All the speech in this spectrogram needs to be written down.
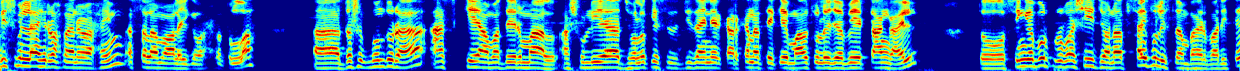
বিসমিল্লাহ রহমান রাহিম। আসসালামু আলাইকুম রহমতুল্লাহ। দর্শক বন্ধুরা, আজকে আমাদের মাল আশুলিয়া ঝলক ডিজাইনের কারখানা থেকে মাল চলে যাবে টাঙ্গাইল। তো সিঙ্গাপুর প্রবাসী জনাব সাইফুল ইসলাম ভাইয়ের বাড়িতে।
